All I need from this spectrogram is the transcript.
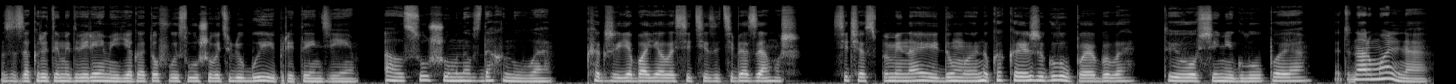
За закрытыми дверями я готов выслушивать любые претензии». Алсу шумно вздохнула. «Как же я боялась идти за тебя замуж. Сейчас вспоминаю и думаю, ну какая же глупая была». «Ты вовсе не глупая. Это нормально,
